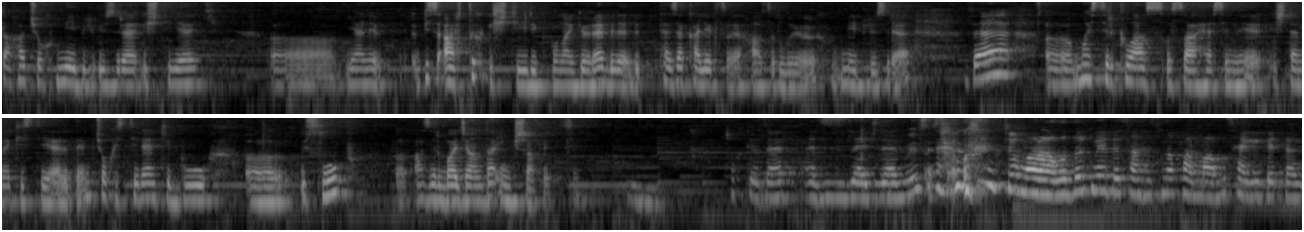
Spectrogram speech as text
daha çox mebel üzrə işləyək. E, yəni biz artıq işləyirik buna görə belə təzə kolleksiya hazırlayırıq mebel üzrə və master-klass sahəsini işləmək istəyərdim. Çox istəyirəm ki, bu üslub Azərbaycanda inkişaf etsin. Hı -hı. Çox gözəl, əziz izləyicilərimiz. Çox maraqlıdır. Media sahəsində aparmağımız həqiqətən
